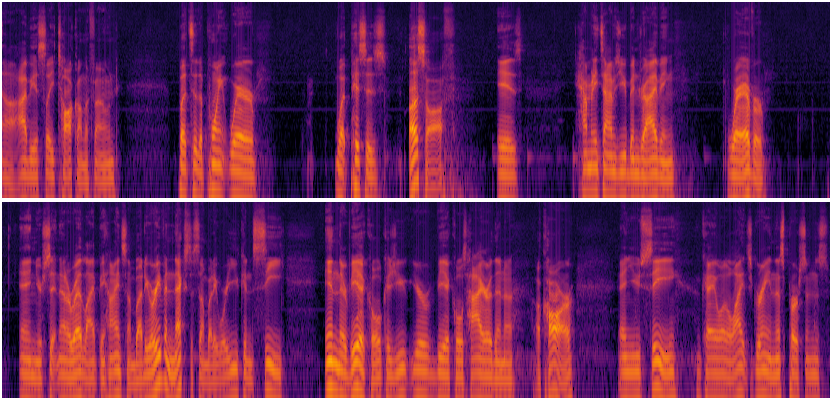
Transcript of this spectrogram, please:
uh, obviously talk on the phone. But to the point where what pisses us off is how many times you've been driving wherever and you're sitting at a red light behind somebody or even next to somebody where you can see in their vehicle because you your vehicle's higher than a, a car and you see okay well the light's green this person's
